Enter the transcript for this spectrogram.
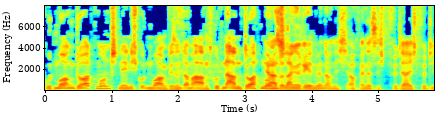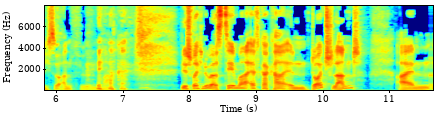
Guten Morgen Dortmund. Nee, nicht guten Morgen, wir sind am Abend. Guten Abend Dortmund. Ja, so lange reden wir noch nicht, auch wenn es sich vielleicht für dich so anfühlen mag. Wir sprechen über das Thema FKK in Deutschland. Ein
